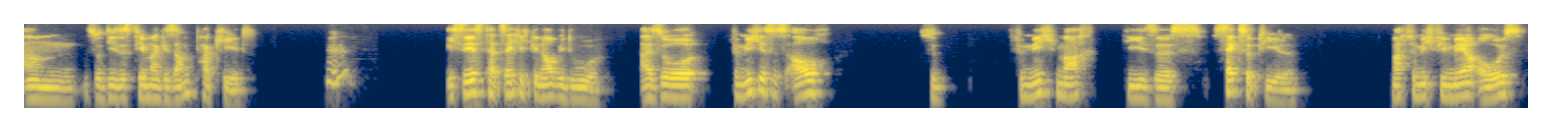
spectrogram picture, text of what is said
Ähm, so dieses Thema Gesamtpaket. Hm? Ich sehe es tatsächlich genau wie du. Also für mich ist es auch, so, für mich macht dieses Sexappeal macht für mich viel mehr aus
